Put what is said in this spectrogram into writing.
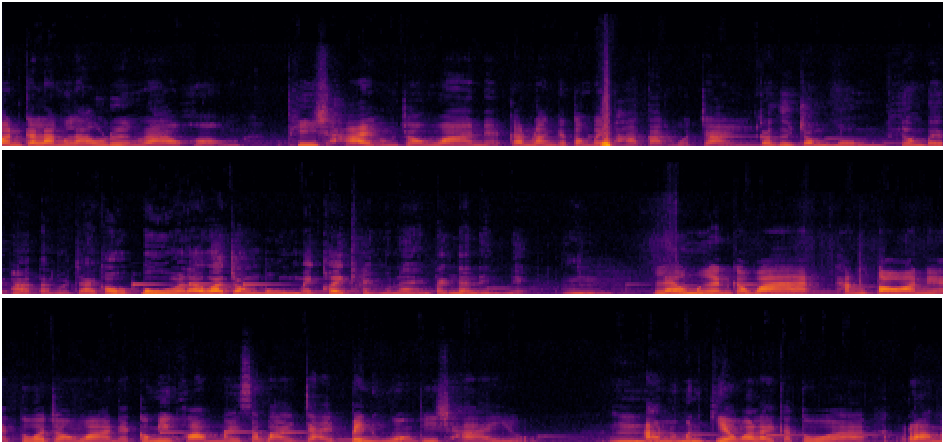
มันกำลังเล่าเรื่องราวของ พี่ชายของจองวานเนี่ยกำลังจะต้องไปผ่าตัดหัวใจ ก็คือจองบงต้องไปผ่าตัดหัวใจเขาปูมาแล้วว่าจองบงไม่ค่อยแข็งแรงตั้งแต่อืมเด็กๆอืมแล้วเหมือนกับว่าทั้งตอนเนี่ยตัวจองวานเนี่ยก็มีความไม่สบายใจเป็นห่วงพี่ชายอยู่อืมอ้าวแล้วมันเกี่ยวอะไรกับตัวราม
